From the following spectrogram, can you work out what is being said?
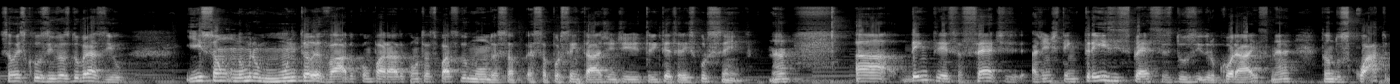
são exclusivas do Brasil. E isso é um número muito elevado comparado com outras partes do mundo, essa, essa porcentagem de 33%. Né? Uh, dentre essas sete, a gente tem três espécies dos hidrocorais, né? Então, dos quatro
